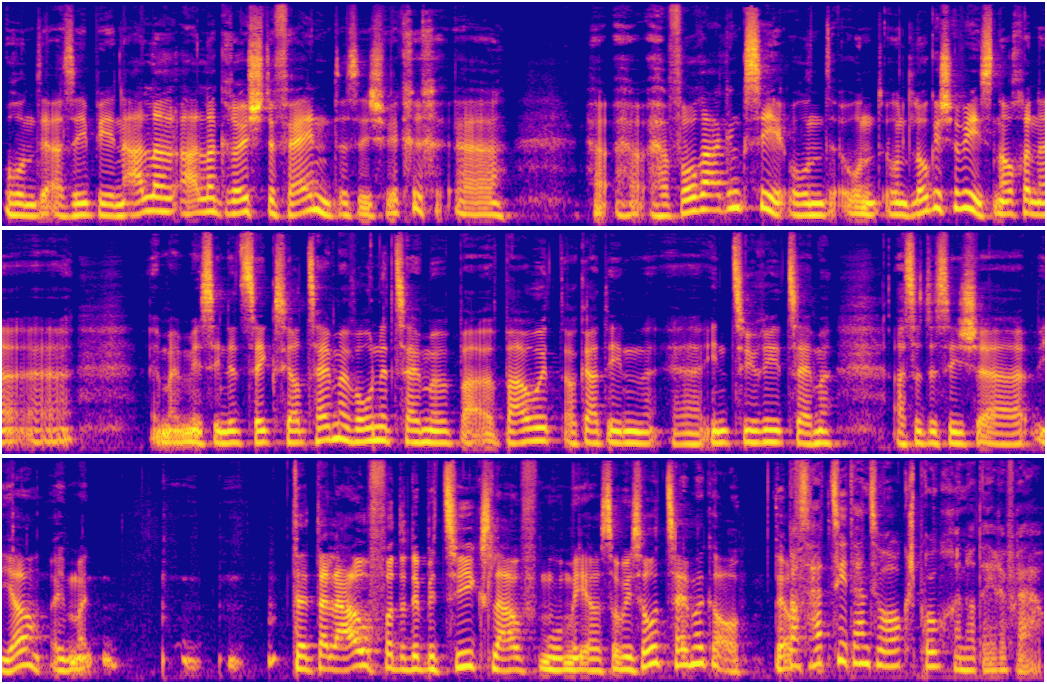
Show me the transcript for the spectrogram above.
Und also ich bin aller, allergrößter Fan. Das ist wirklich äh, her hervorragend gewesen. Und, und, und logischerweise, nachher, äh, meine, wir sind jetzt sechs Jahre zusammen, wohnen zusammen, bauen auch gerade in, äh, in Zürich zusammen. Also das ist, äh, ja, ich meine, der, der, Lauf oder der Beziehungslauf muss man ja sowieso zusammengehen. Was hat Sie denn so angesprochen an dieser Frau?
